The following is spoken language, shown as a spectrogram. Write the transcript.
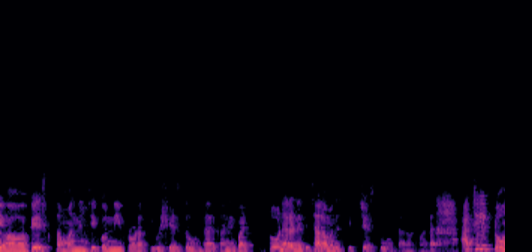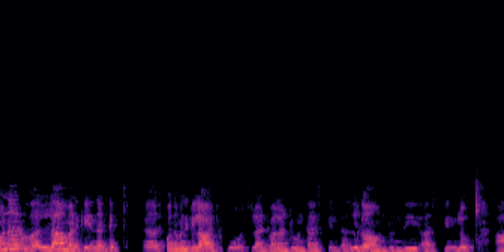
ఫేస్కి సంబంధించి కొన్ని ప్రోడక్ట్స్ యూజ్ చేస్తూ ఉంటారు కానీ బట్ టోనర్ అనేది చాలా మంది స్కిప్ చేస్తూ ఉంటారు అనమాట యాక్చువల్లీ టోనర్ వల్ల మనకి ఏంటంటే కొంతమందికి లార్జ్ పోర్స్ లాంటివి అలాంటివి ఉంటాయి. స్కిన్ డల్గా ఉంటుంది. ఆ స్కిన్లో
